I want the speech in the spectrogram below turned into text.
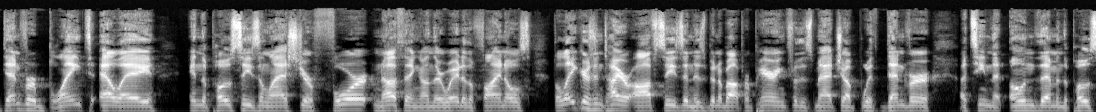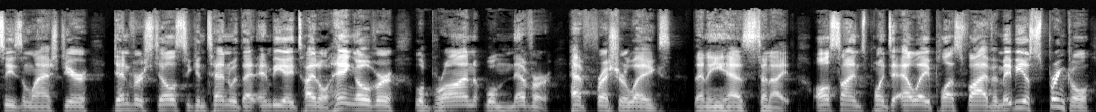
Denver blanked LA in the postseason last year, 4 nothing on their way to the finals. The Lakers' entire offseason has been about preparing for this matchup with Denver, a team that owned them in the postseason last year. Denver still has to contend with that NBA title hangover. LeBron will never have fresher legs than he has tonight. All signs point to LA plus five and maybe a sprinkle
